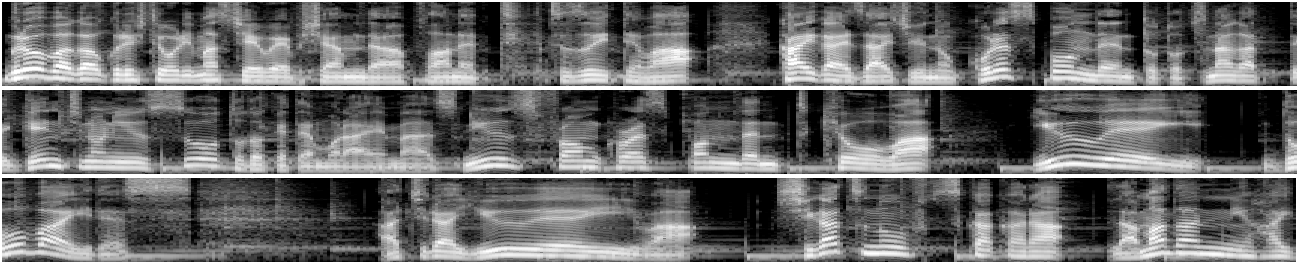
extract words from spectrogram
グローバーがお送りしております。J-Wave シャムダープラネット続いては海外在住のコレスポンデントとつながって現地のニュースを届けてもらいます。ニュース from コレスポンデント今日は UAE ドバイです。あちら UAE は4月の2日からラマダンに入っ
